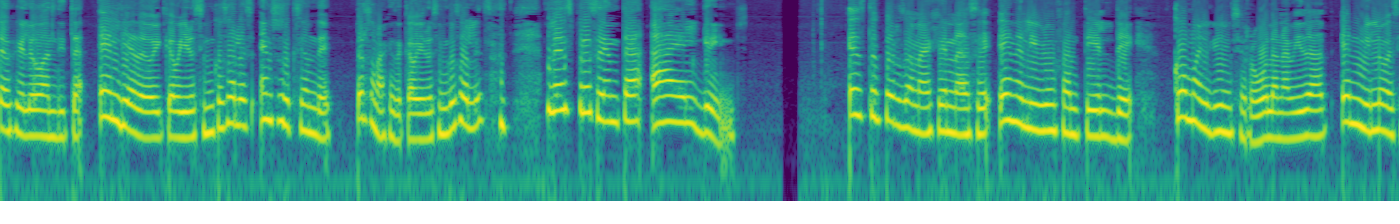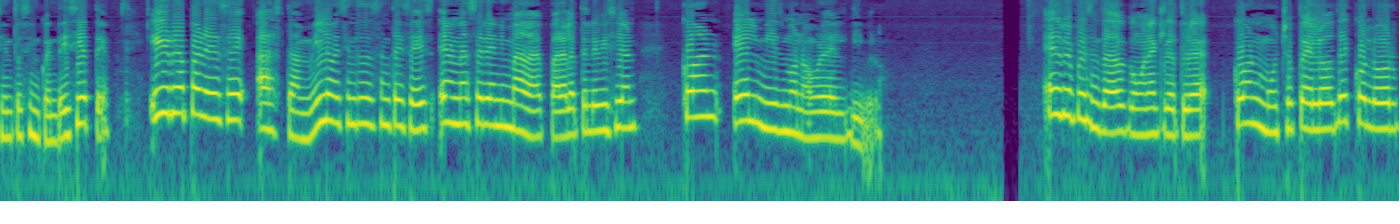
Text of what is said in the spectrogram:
Hello, hello bandita. El día de hoy Caballero 5 Soles, en su sección de personajes de Caballero 5 Soles, les presenta a El Grinch. Este personaje nace en el libro infantil de Cómo el Grinch se robó la Navidad en 1957 y reaparece hasta 1966 en una serie animada para la televisión con el mismo nombre del libro. Es representado como una criatura con mucho pelo de color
